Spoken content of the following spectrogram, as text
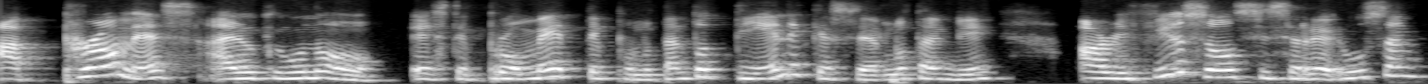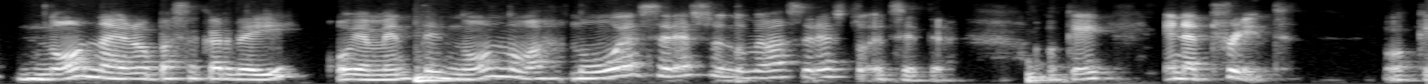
A promise, algo que uno este, promete, por lo tanto tiene que hacerlo también. A refusal, si se rehusan, no, nadie lo va a sacar de ahí. Obviamente, no, no, va- no voy a hacer eso, no me va a hacer esto, etc. ¿Ok? En a treat, ¿ok?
